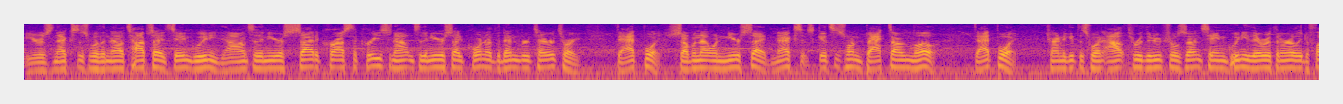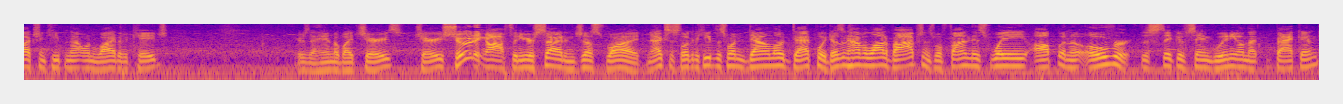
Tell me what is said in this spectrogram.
Here's Nexus with it now topside. Sanguini down to the near side across the crease and out into the near side corner of the Denver territory. Datboy shoving that one near side. Nexus gets this one back down low. Datboy trying to get this one out through the neutral zone. Sanguini there with an early deflection, keeping that one wide of the cage. Here's a handle by Cherries. Cherries shooting off the near side and just wide. Nexus looking to keep this one down low. Datboy doesn't have a lot of options. Will find his way up and over the stick of Sanguini on that back end.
